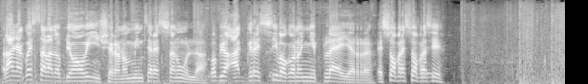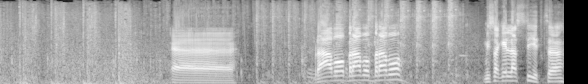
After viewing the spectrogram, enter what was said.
Raga, questa la dobbiamo vincere, non mi interessa nulla. Proprio aggressivo con ogni player. E sopra, è sopra, sì. Eh... Bravo, bravo, bravo. Mi sa che è la stit. eh.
